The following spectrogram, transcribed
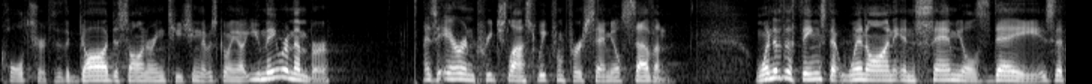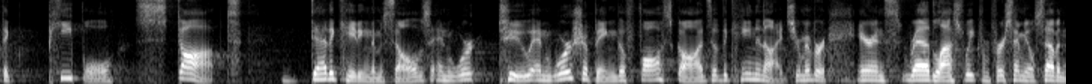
culture, to the God dishonoring teaching that was going out. You may remember, as Aaron preached last week from 1 Samuel 7, one of the things that went on in Samuel's day is that the people stopped dedicating themselves and wor- to and worshiping the false gods of the Canaanites. You remember Aaron read last week from 1 Samuel 7,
